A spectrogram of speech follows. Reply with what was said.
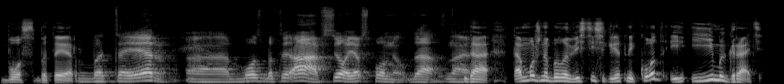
босс БТР. БТР, а, босс БТР. А, все, я вспомнил, да, знаю. Да, там можно было ввести секретный код и, и им играть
